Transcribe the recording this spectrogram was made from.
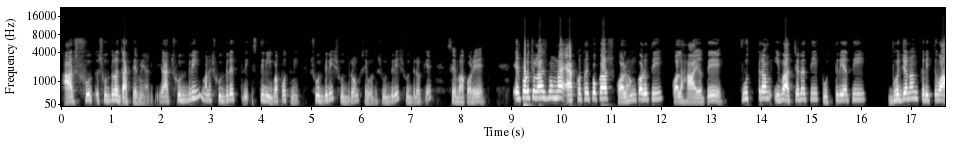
আর শূদ- শূদ্র জাতের মেয়ে আর কি। আর শূদ্রী মানে শূদ্রের স্ত্রী- স্ত্রী বা পত্নী। শূদ্রী শূদ্রং সেবতে। শূদ্রী শূদ্রকে সেবা করে। এরপরে চলে আসব আমরা এক কথায় প্রকাশ। কলহং করতি কলহায়তে, পুত্রম ইবা আচরতি পুত্রিয়তি, ভোজনং কৃত্বা,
